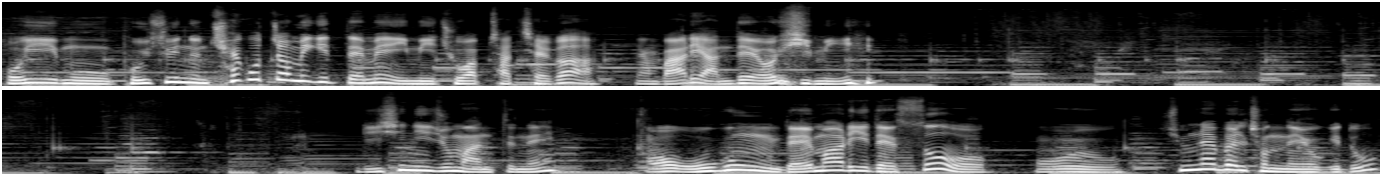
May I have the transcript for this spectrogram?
거의 뭐 볼 수 있는 최고점이기 때문에 이미 조합 자체가 그냥 말이 안 돼요 이미 리신이 좀 안 뜨네. 어, 50 4마리 됐어. 어우, 10레벨 쳤네, 여기도.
